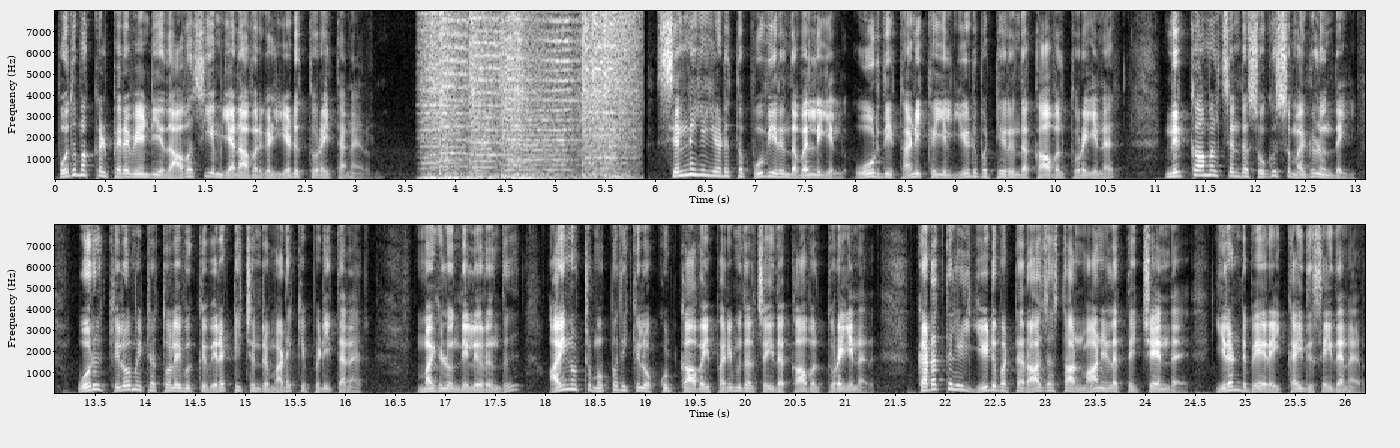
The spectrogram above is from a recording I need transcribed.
பொதுமக்கள் பெற வேண்டியது அவசியம் என அவர்கள் எடுத்துரைத்தனர். சென்னையை அடுத்த பூவிருந்தவல்லியில் ஊர்தி தணிக்கையில் ஈடுபட்டிருந்த காவல்துறையினர் நிற்காமல் சென்ற சொகுசு மகிழுந்தை ஒரு கிலோமீட்டர் தொலைவுக்கு விரட்டிச் சென்று மடக்கி பிடித்தனர். மகிழுந்திலிருந்து ஐநூற்று முப்பது கிலோ குட்காவை பறிமுதல் செய்த காவல்துறையினர் கடத்தலில் ஈடுபட்ட ராஜஸ்தான் மாநிலத்தைச் சேர்ந்த இரண்டு பேரை கைது செய்தனர்.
